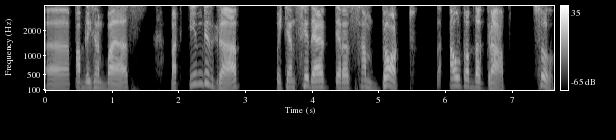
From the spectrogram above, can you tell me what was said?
uh, publication bias. But in this graph, we can say that there are some dot out of the graph. So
